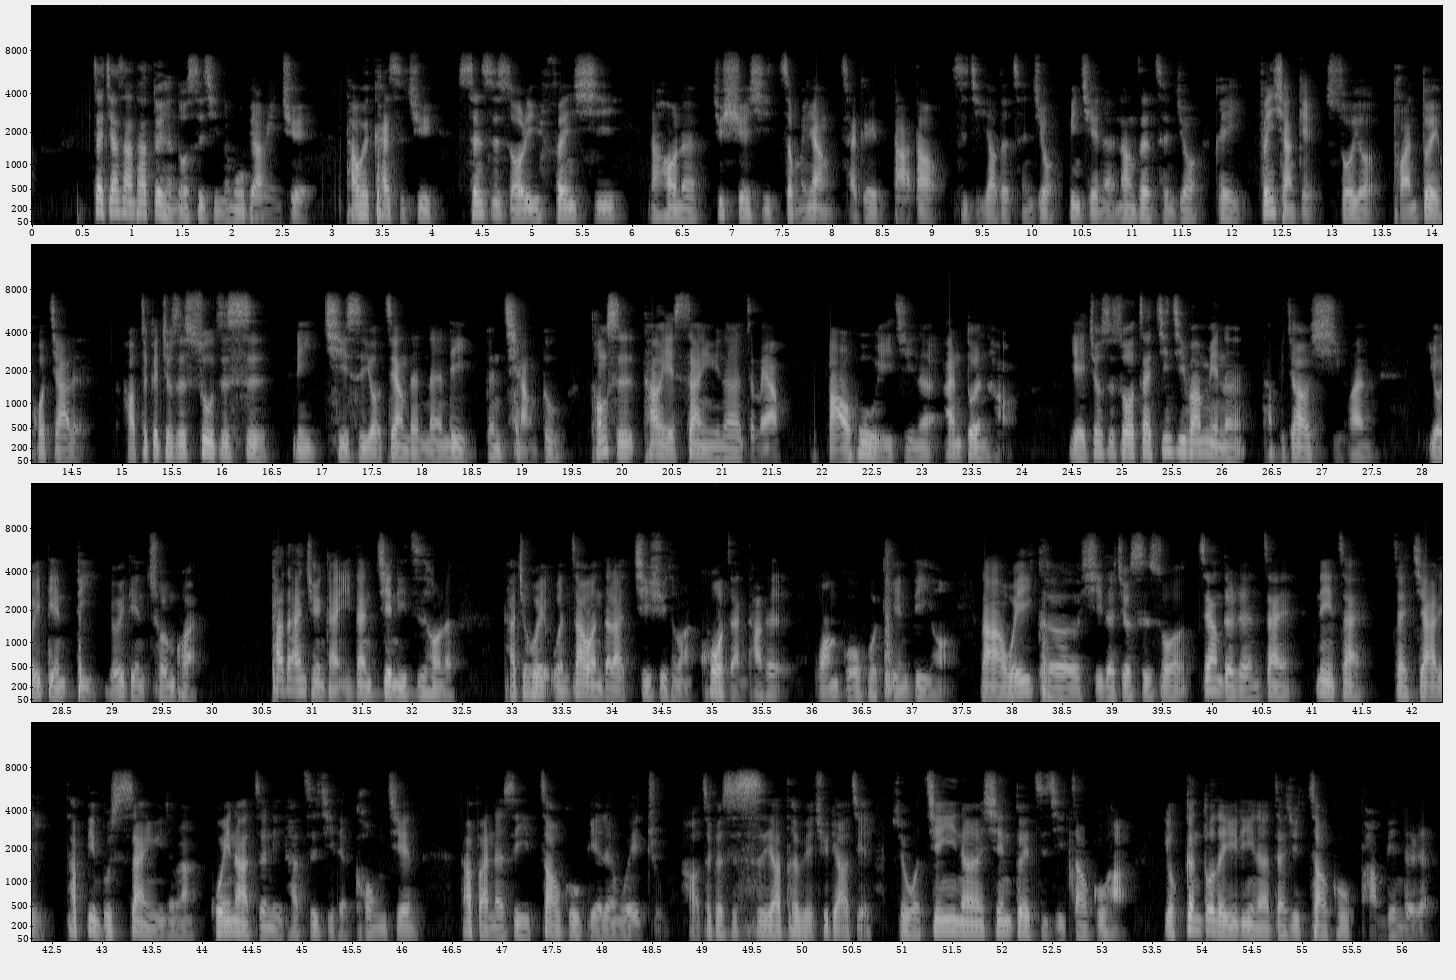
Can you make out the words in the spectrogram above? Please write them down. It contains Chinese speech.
再加上他对很多事情的目标明确，他会开始去。深思熟虑分析，然后呢，去学习怎么样才可以达到自己要的成就，并且呢，让这成就可以分享给所有团队或家人。好，这个就是数字四，你其实有这样的能力跟强度，同时他也善于呢，怎么样保护以及呢安顿好。也就是说，在经济方面呢，他比较喜欢有一点底，有一点存款。他的安全感一旦建立之后呢？他就会稳扎稳打来继续的嘛，扩展他的王国或天地哈。那唯一可惜的就是说，这样的人在内在在家里，他并不善于怎么样归纳整理他自己的空间，他反而是以照顾别人为主。好，这个是事要特别去了解。所以我建议呢，先对自己照顾好，有更多的余力呢，再去照顾旁边的人。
